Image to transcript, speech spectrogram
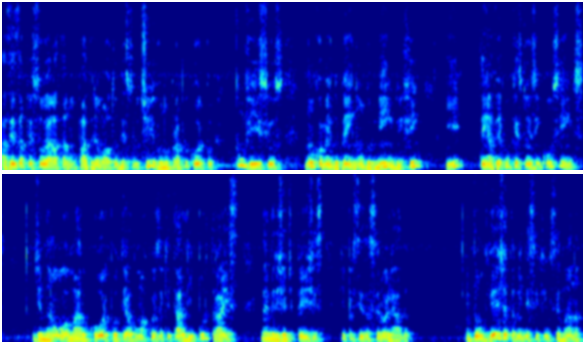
Às vezes a pessoa está num padrão autodestrutivo no próprio corpo, com vícios, não comendo bem, não dormindo, enfim, e tem a ver com questões inconscientes, de não amar o corpo, ter alguma coisa que está ali por trás na energia de peixes que precisa ser olhada. Então veja também nesse fim de semana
